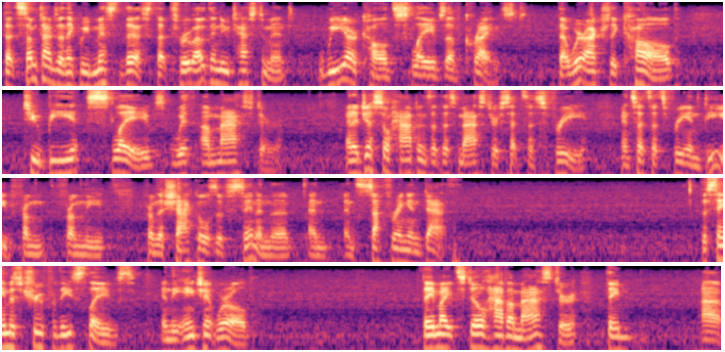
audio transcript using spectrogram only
that sometimes I think we miss this that throughout the New Testament we are called slaves of Christ, that we're actually called to be slaves with a master. And it just so happens that this master sets us free and sets us free indeed from from the from the shackles of sin and the and, and suffering and death. The same is true for these slaves in the ancient world. They might still have a master. They uh,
